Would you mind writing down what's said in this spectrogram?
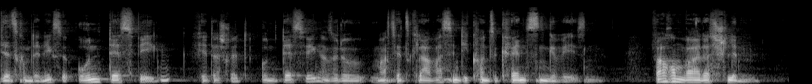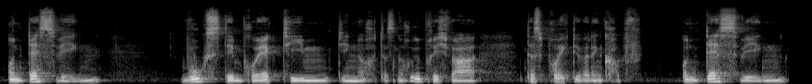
jetzt kommt der nächste. Und deswegen, vierter Schritt, und deswegen, also du machst jetzt klar, was sind die Konsequenzen gewesen? Warum war das schlimm? Und deswegen wuchs dem Projektteam, die noch, das noch übrig war, das Projekt über den Kopf. Und deswegen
